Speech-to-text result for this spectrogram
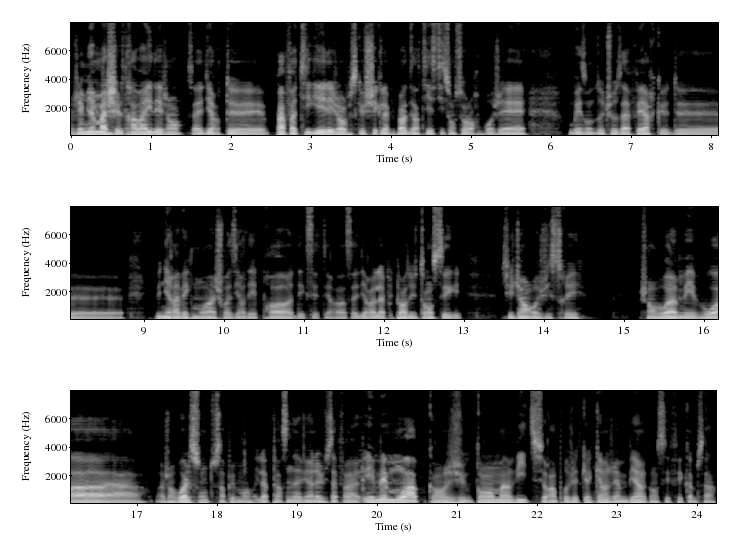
J'aime bien mâcher le travail des gens. Ça veut dire de pas fatiguer les gens parce que je sais que la plupart des artistes, ils sont sur leur projet ou ils ont d'autres choses à faire que de venir avec moi, choisir des prods, etc. C'est-à-dire la plupart du temps, c'est j'ai déjà enregistré j'envoie mes voix, j'envoie le son tout simplement. Et la personne vient là juste à faire. Et même moi, quand je quand on m'invite sur un projet de quelqu'un, j'aime bien quand c'est fait comme ça.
